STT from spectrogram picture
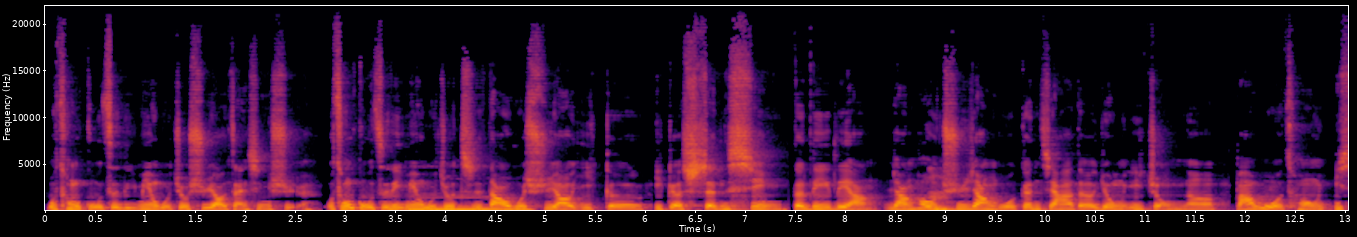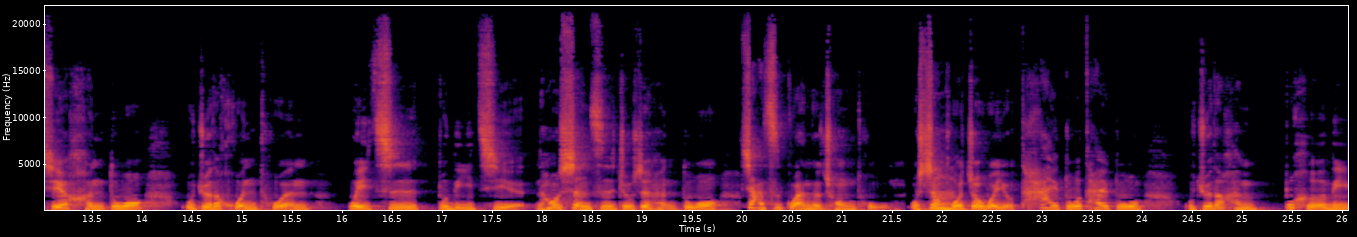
我从骨子里面我就需要占星学，我从骨子里面我就知道我需要一个、一个神性的力量，然后嗯去让我更加的用一种呢，把我从一些很多我觉得混沌。未知、不理解，然后甚至就是很多价值观的冲突。我生活周围有太多太多，我觉得很不合理、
